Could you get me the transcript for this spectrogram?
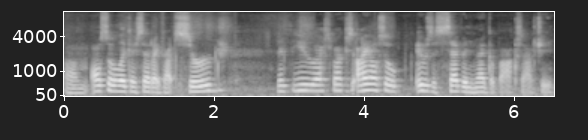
Um, also, like I said, I got Surge in a few Xboxes. I also, it was a 7 mega box actually.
